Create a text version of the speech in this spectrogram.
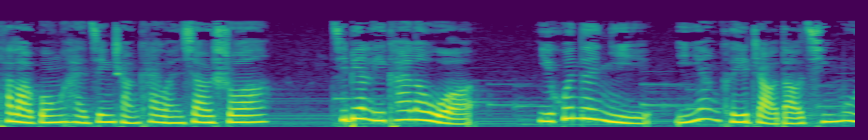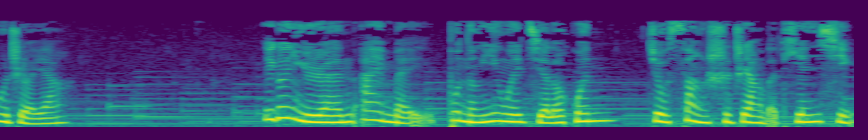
她老公还经常开玩笑说：“即便离开了我，已婚的你一样可以找到倾慕者呀。”一个女人爱美，不能因为结了婚就丧失这样的天性，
